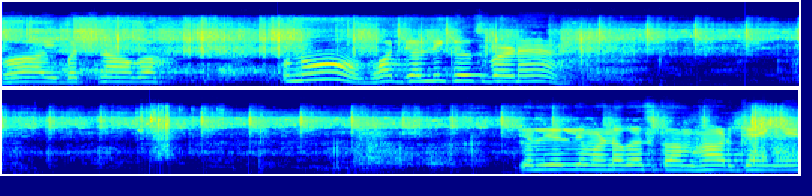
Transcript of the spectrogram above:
भाई, बचना होगा। नो बहुत जल्दी किल्स बढ़ रहे हैं। जल्दी जल्दी मरना होगा तो हम हार जाएँगे।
